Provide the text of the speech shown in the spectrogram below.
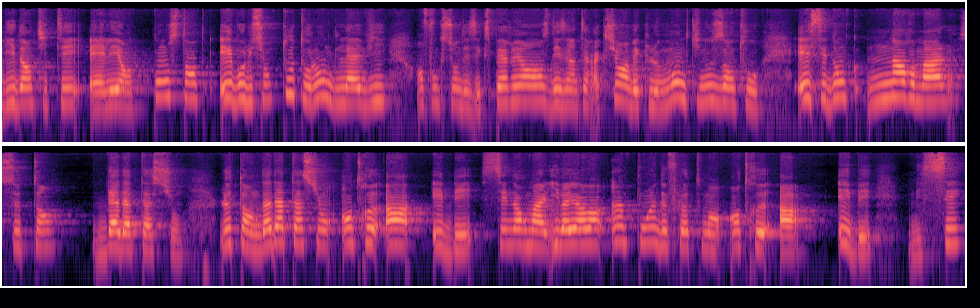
l'identité, elle est en constante évolution tout au long de la vie en fonction des expériences, des interactions avec le monde qui nous entoure. Et c'est donc normal ce temps d'adaptation. Le temps d'adaptation entre A et B, c'est normal. Il va y avoir un point de flottement entre A et B, mais c'est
